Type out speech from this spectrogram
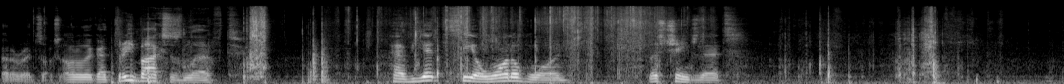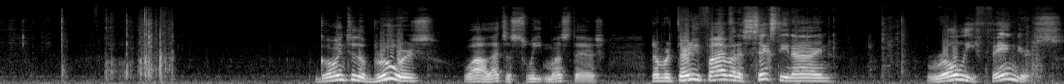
Got a Red Sox auto. They got three boxes left. Have yet to see a one of one. Let's change that. Going to the Brewers. Wow, that's a sweet mustache. Number 35 out of 69. Rollie Fingers.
